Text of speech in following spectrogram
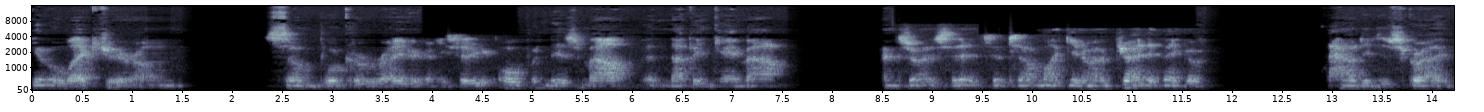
give a lecture on some book or writer, and he said he opened his mouth and nothing came out. And so I said, said something like, you know, I'm trying to think of how to describe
